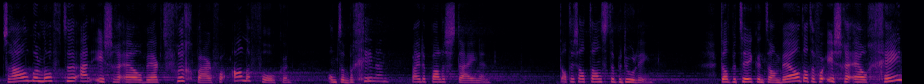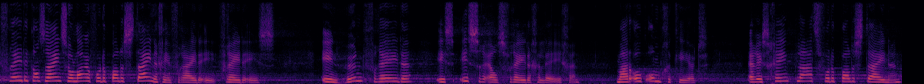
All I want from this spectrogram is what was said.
trouwbelofte aan Israël werkt vruchtbaar voor alle volken, om te beginnen bij de Palestijnen. Dat is althans de bedoeling. Dat betekent dan wel dat er voor Israël geen vrede kan zijn zolang er voor de Palestijnen geen vrede is. In hun vrede is Israëls vrede gelegen, maar ook omgekeerd. Er is geen plaats voor de Palestijnen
